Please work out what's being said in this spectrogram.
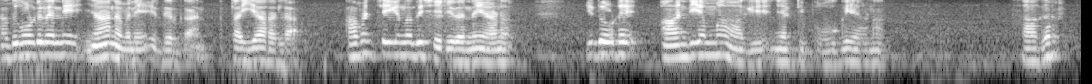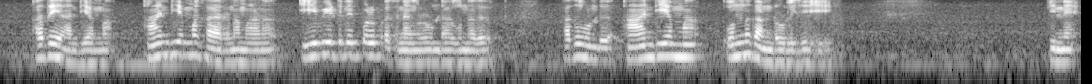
അതുകൊണ്ട് തന്നെ ഞാൻ അവനെ എതിർക്കാൻ തയ്യാറല്ല. അവൻ ചെയ്യുന്നത് ശരി തന്നെയാണ്. ഇതോടെ ആന്റിയമ്മ ആകെ ഞെട്ടിപ്പോവുകയാണ്. സാഗർ അതെ ആന്റിയമ്മ. ആന്റിയമ്മ കാരണമാണ് ഈ വീട്ടിലിപ്പോൾ പ്രശ്നങ്ങൾ ഉണ്ടാകുന്നത്. അതുകൊണ്ട് ആന്റിയമ്മ ഒന്ന് കൺട്രോൾ ചെയ്യേ. പിന്നെ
